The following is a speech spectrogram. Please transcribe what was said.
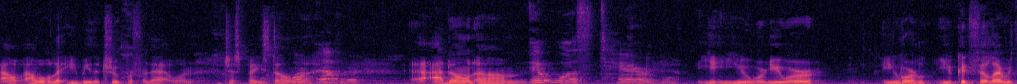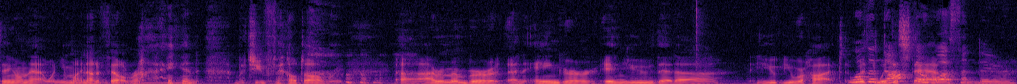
I'll, I will let you be the trooper for that one, just based on. Whatever. I I don't. Um, It was terrible. you, you were you were you were you could feel everything on that one. You might not have felt Ryan, but you felt Aubrey. Uh, I remember an anger in you that uh, you you were hot Well, with the with the doctor staff. wasn't there.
